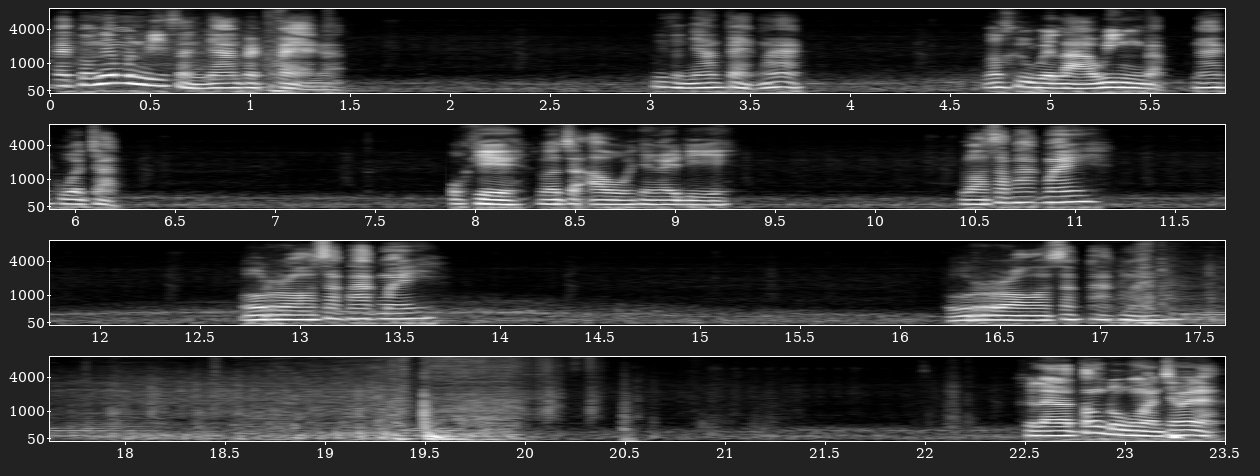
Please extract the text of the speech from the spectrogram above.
แต่ตรงนี้มันมีสัญญาณแปลกๆอะ่ะ มีสัญญาณแปลกมาก แล้วคือเวลาวิ่งแบบน่ากลัวจัด โอเค เราจะเอายังไงดี รอสักพักไหม รอสักพักไหม รอสักพักไหม คืออะไรเราต้องดูมันใช่ไหมเนี่ย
